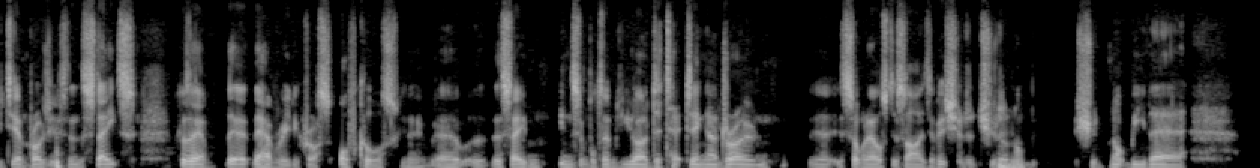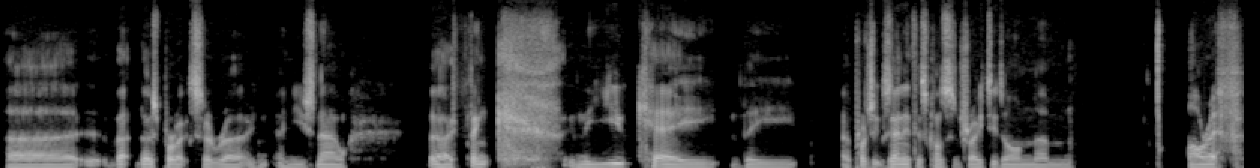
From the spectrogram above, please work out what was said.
UTM projects in the states, because they have they, they have read across. Of course, you know uh, the same in simple terms. You are detecting a drone. Uh, someone else decides if it should should mm-hmm. or not should not be there. Uh, that those products are uh, in, in, use now. Uh, I think in the UK, the Project Zenith is concentrated on um, RF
